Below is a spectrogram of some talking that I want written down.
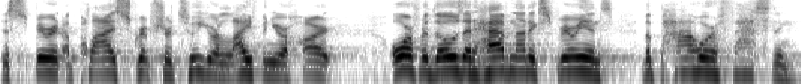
the Spirit apply scripture to your life and your heart, or for those that have not experienced the power of fasting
